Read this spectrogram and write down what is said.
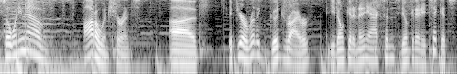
So, when you have auto insurance, uh, if you're a really good driver and you don't get in any accidents, you don't get any tickets,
